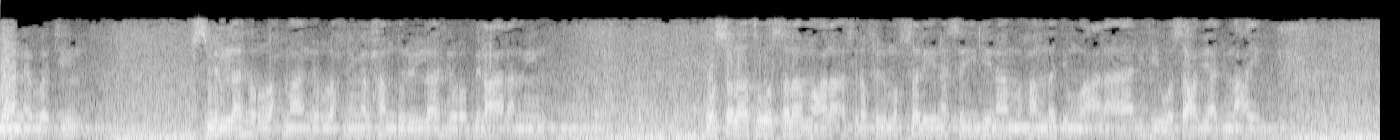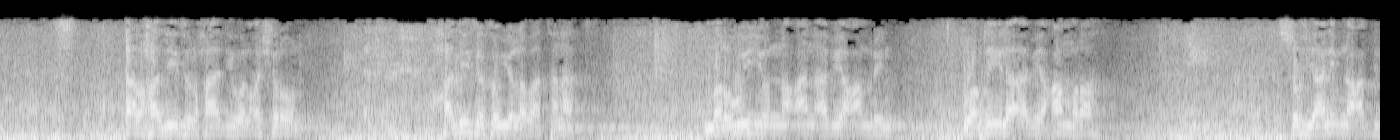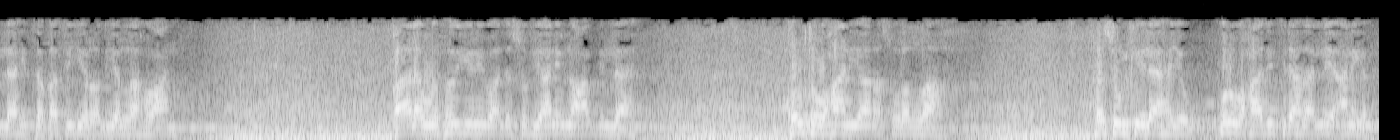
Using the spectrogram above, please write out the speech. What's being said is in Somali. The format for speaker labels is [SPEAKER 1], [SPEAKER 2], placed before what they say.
[SPEAKER 1] الشيطان
[SPEAKER 2] الرجيم بسم الله الرحمن الرحيم الحمد لله رب العالمين والصلاة والسلام على أشرف المرسلين سيدنا محمد وعلى آله وصحبه أجمعين الحديث الحادي والعشرون حديث كوي اللباتنات مروي عن أبي عمرو وقيل أبي عمره سفيان بن عبد الله الثقفي رضي الله عنه qaal wuxuu yidhi baa sufyaan ibnu cabdilaah qultu waxaan yaa rasuul allah rasuulka ilaahayow qul waxaad ii tidhaahdaa lii aniga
